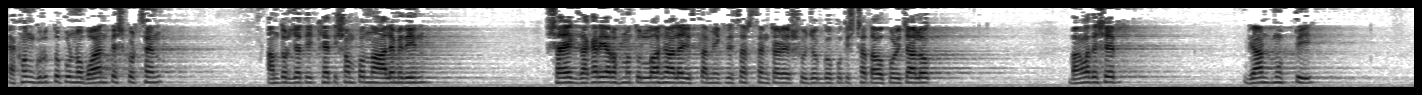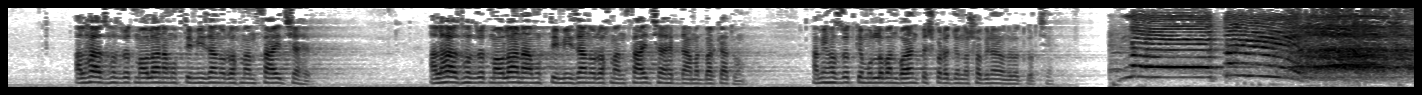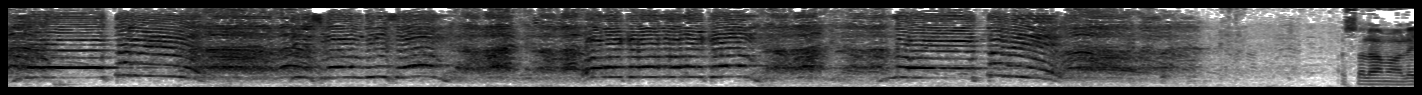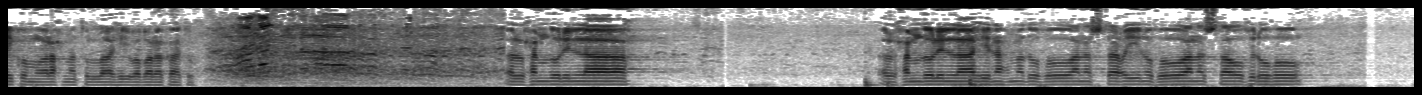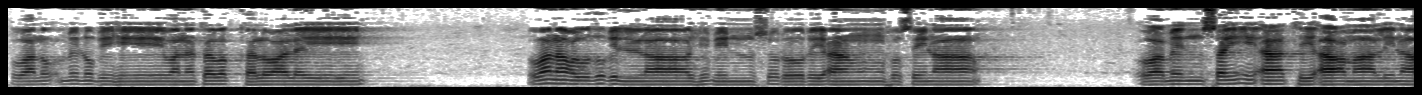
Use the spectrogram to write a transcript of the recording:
এখন গুরুত্বপূর্ণ বয়ান পেশ করছেন আন্তর্জাতিক খ্যাতিসম্পন্ন আলেমেদিন শায়েক জাকারিয়া রহমতুল্লাহ আলাই ইসলামিক রিসার্চ সেন্টারের সুযোগ্য প্রতিষ্ঠাতা ও পরিচালক, বাংলাদেশের গ্র্যান্ড মুফতি আলহাজ হজরত মাওলানা মুফতি মিজানুর রহমান সাইদ সাহেব, আলহাজ হজরত মাওলানা মুফতি মিজানুর রহমান সাইদ সাহেব দামাদ বারকাতুম আমি হজরতকে মূল্যবান বয়ান পেশ করার জন্য সবিনয় অনুরোধ করছি السلام عليكم ورحمة الله وبركاته الحمد لله الحمد لله نحمده ونستعينه ونستغفره ونؤمن به ونتوكل عليه، ونعوذ بالله من شرور أنفسنا ومن سيئات أعمالنا.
